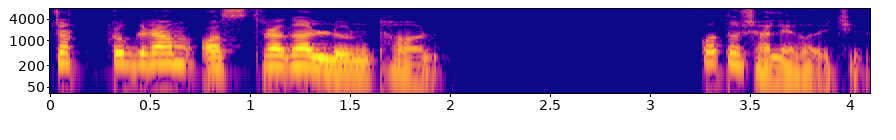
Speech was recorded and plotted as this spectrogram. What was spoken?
চট্টগ্রাম অস্ত্রাগার লুণ্ঠন কত সালে হয়েছিল?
